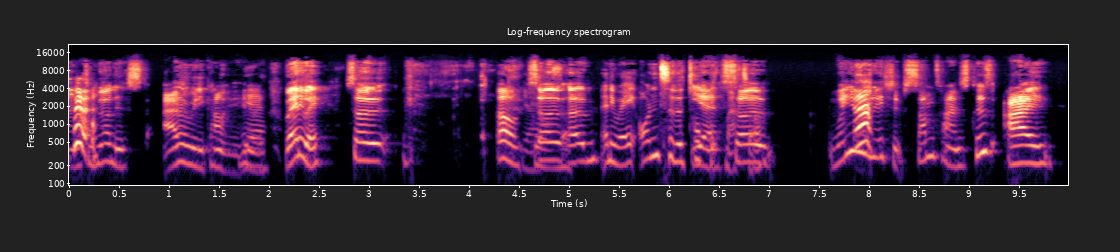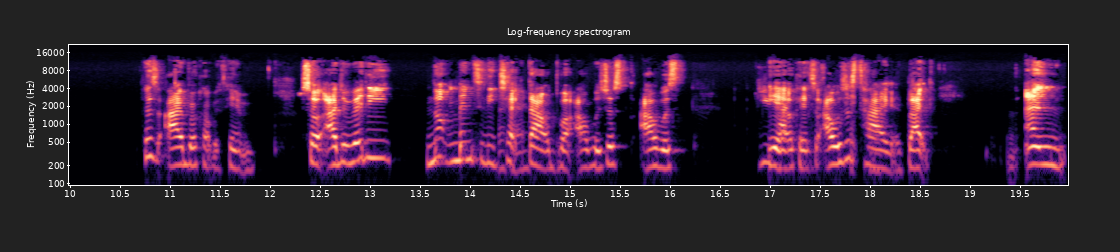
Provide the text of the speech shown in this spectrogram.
And to be honest, I don't really count it. Anyway. Yeah. But anyway, so oh, Yeah. so um Anyway, on to the topic yeah. matter. So when you're in a relationship, sometimes because I because I broke up with him, so I'd already not mentally checked out, but I was just I was You yeah okay so i was just check out. tired like and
